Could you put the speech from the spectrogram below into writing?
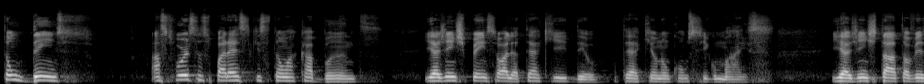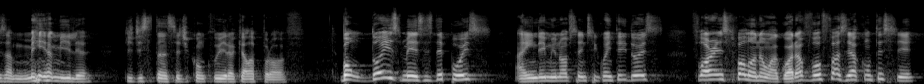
tão denso, as forças parecem que estão acabando e a gente pensa: olha, até aqui deu, até aqui eu não consigo mais. E a gente está talvez a meia milha de distância de concluir aquela prova. Bom, dois meses depois, ainda em 1952, Florence falou: não, agora vou fazer acontecer.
